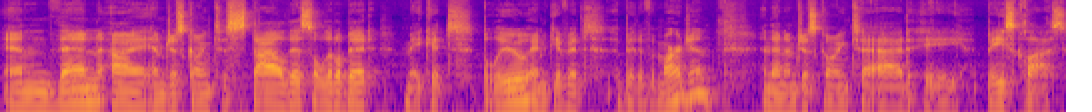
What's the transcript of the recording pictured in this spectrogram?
And then I am just going to style this a little bit, make it blue and give it a bit of a margin. And then I'm just going to add a base class.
